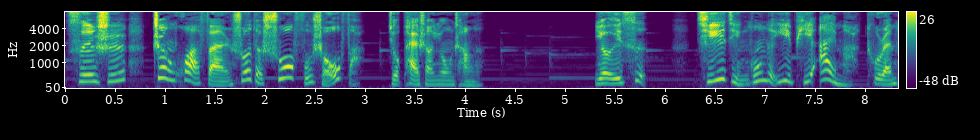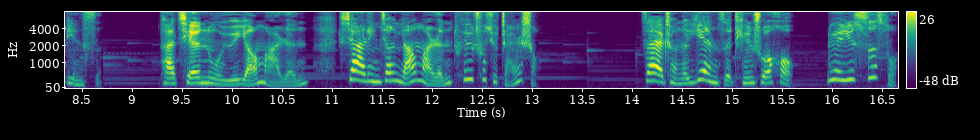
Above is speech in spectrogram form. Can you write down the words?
此时，正话反说的说服手法就派上用场了。有一次，齐景公的一匹爱马突然病死，他迁怒于养马人，下令将养马人推出去斩首。在场的燕子听说后，略一思索，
